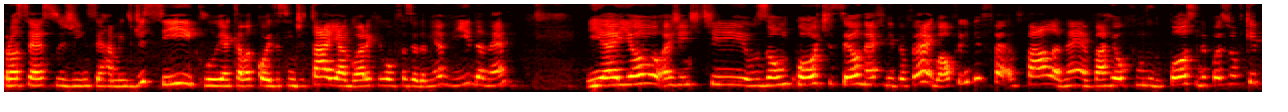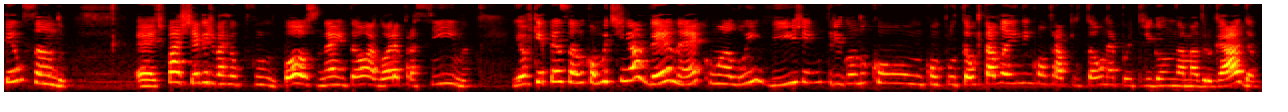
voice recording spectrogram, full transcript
Processos de encerramento de ciclo e aquela coisa assim de, tá, e agora o que eu vou fazer da minha vida, né? E aí eu, a gente te usou um quote seu, né, Felipe? Eu falei, ah, igual o Felipe fala, né? Varreu o fundo do poço, e depois eu fiquei pensando é, tipo, ah, chega de varrer o fundo do poço, né? Então agora é para cima. E eu fiquei pensando como tinha a ver, né, com a lua em virgem, em trígono com, com Plutão, que estava indo encontrar Plutão, né, por trígono na madrugada.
